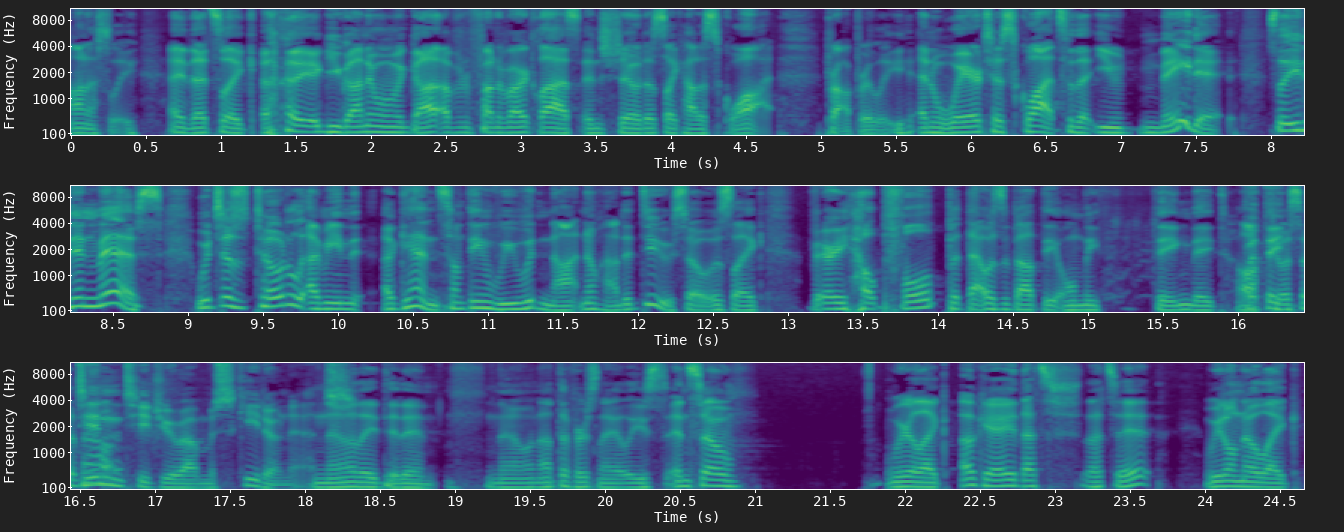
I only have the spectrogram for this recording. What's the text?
Honestly, and that's like a Ugandan woman got up in front of our class and showed us like how to squat properly and where to squat so that you made it, so you didn't miss. Which is totally, I mean, again, something we would not know how to do. So it was like very helpful, but that was about the only thing they talked But they to us about. didn't teach you about mosquito nets. No, they didn't. No, not the first night at least. And so we were like, okay, that's that's it. We don't know like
